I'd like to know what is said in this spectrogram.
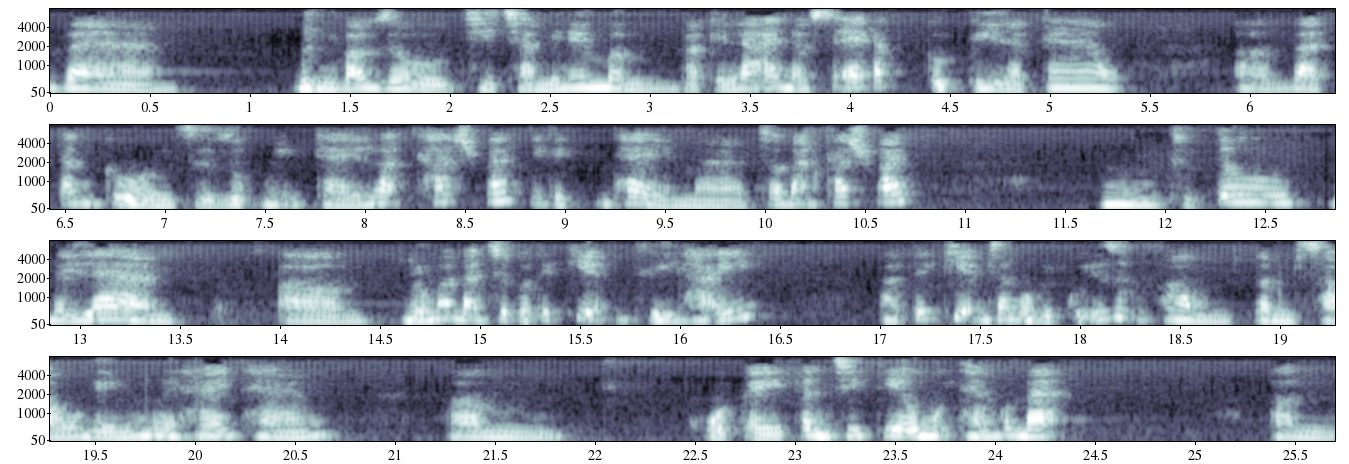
và đừng bao giờ chỉ trả minimum và cái lãi nó sẽ đắt cực kỳ là cao. Ờ, và tăng cường sử dụng những cái loại cashback những cái thẻ mà cho bạn cashback. Ừ, thứ tư đấy là uh, nếu mà bạn chưa có tiết kiệm thì hãy uh, tiết kiệm ra một cái quỹ dự phòng tầm 6 đến 12 tháng um, của cái phần chi tiêu mỗi tháng của bạn. Um,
